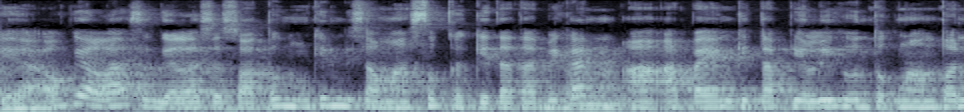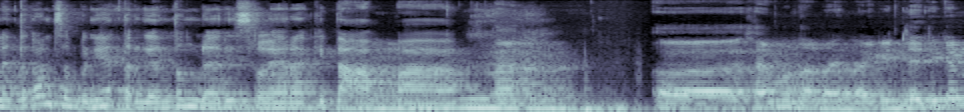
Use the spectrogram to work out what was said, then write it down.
ya. Oke lah segala sesuatu mungkin bisa masuk ke kita tapi kan Hmm. uh, apa yang kita pilih untuk nonton itu kan sebenarnya tergantung dari selera kita apa. Nah, eh, saya mau nambahin lagi. Jadi kan,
